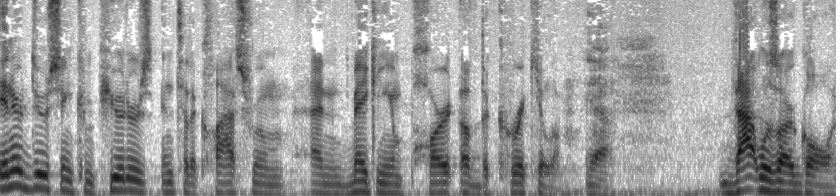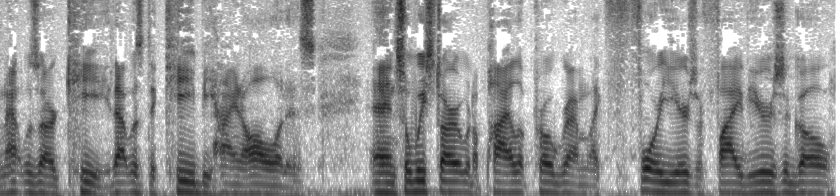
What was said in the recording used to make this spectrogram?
introducing computers into the classroom and making them part of the curriculum Yeah. that was our goal and that was our key. That was the key behind all of this. And so we started with a pilot program like four years or five years ago.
